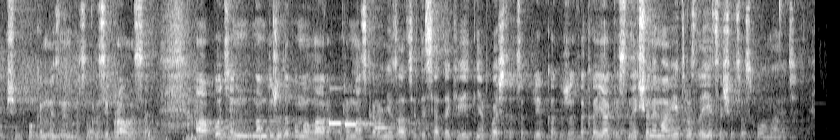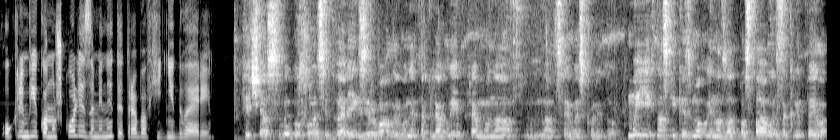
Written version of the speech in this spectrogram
в общем, поки ми з ним розібралися. А потім нам дуже допомогла громадська організація 10 квітня. Бачите, ця плівка дуже така якісна. Якщо нема вітру, здається, що це скло навіть. Окрім вікон у школі, замінити треба вхідні двері. Під час вибуху ці двері їх зірвали, вони так лягли прямо на, на цей весь коридор. Ми їх наскільки змогли назад поставили, закріпили.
